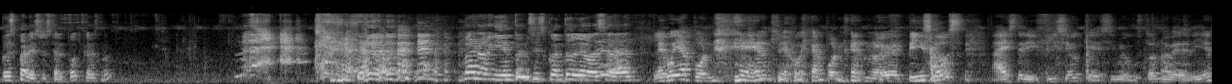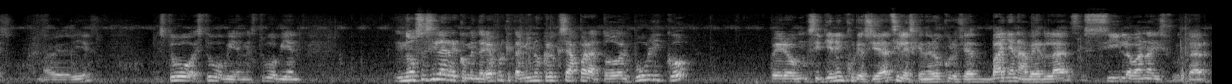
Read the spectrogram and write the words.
Pues para eso está el podcast, ¿no? bueno, y entonces, ¿cuánto le vas a dar? Le voy a poner, le voy a poner nueve pisos a este edificio que sí me gustó, 9 de 10, 9 de 10. Estuvo, estuvo bien, estuvo bien. No sé si la recomendaría porque también no creo que sea para todo el público, pero si tienen curiosidad, si les generó curiosidad, vayan a verla, sí lo van a disfrutar,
